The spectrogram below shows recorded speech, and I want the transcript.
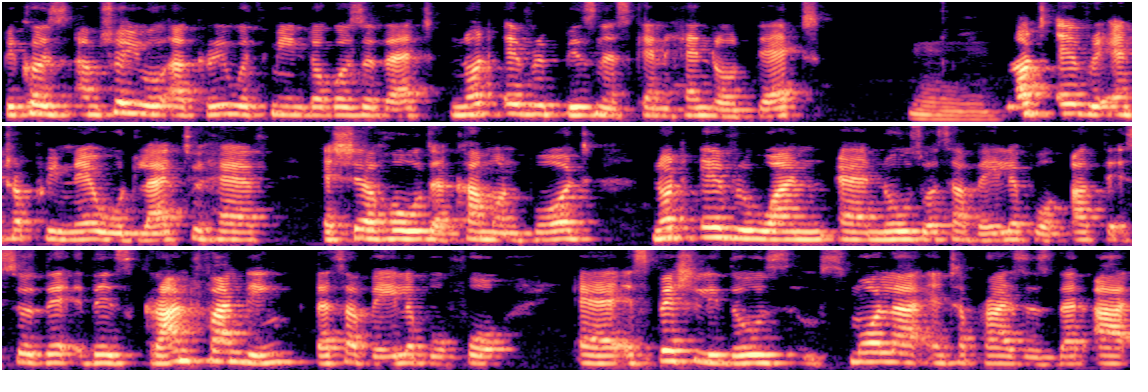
Because I'm sure you will agree with me, Ntokozo, that not every business can handle debt. Mm. Not every entrepreneur would like to have a shareholder come on board. Not everyone uh, knows what's available out there. So there, there's grant funding that's available for uh, especially those smaller enterprises that are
